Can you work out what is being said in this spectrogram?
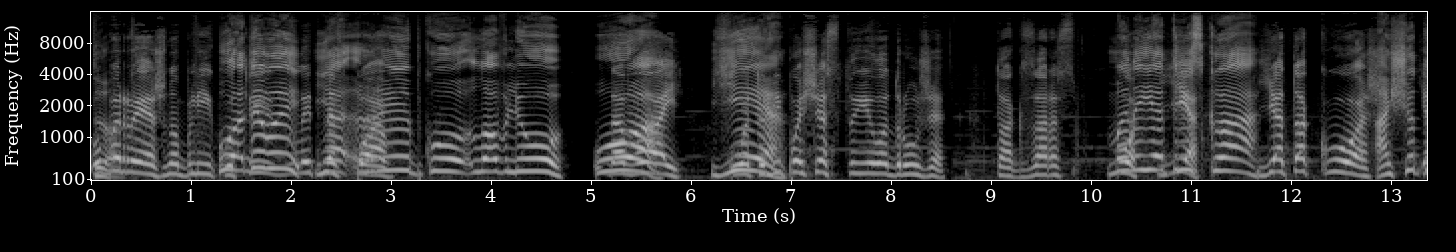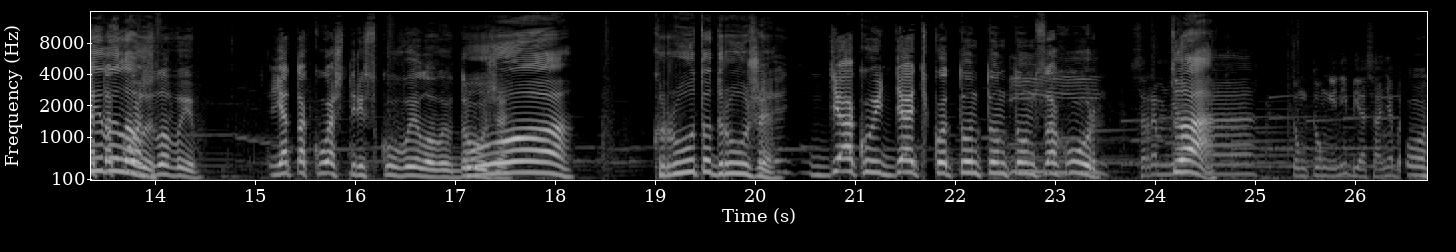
Так. Обережно, бліку. О, ти диви, ледь не я впав. рибку ловлю. О, Давай. О, є. тобі пощастило, друже. Так, зараз. В мене є є. тріска. Я також. А що ти Я також виловив? зловив. Я також тріску виловив, друже. О, круто, друже. Е, Дякую, дядько Тун-Тун-Тун Сахур. Так. О.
